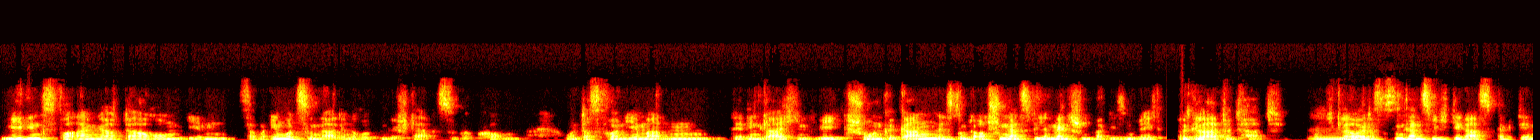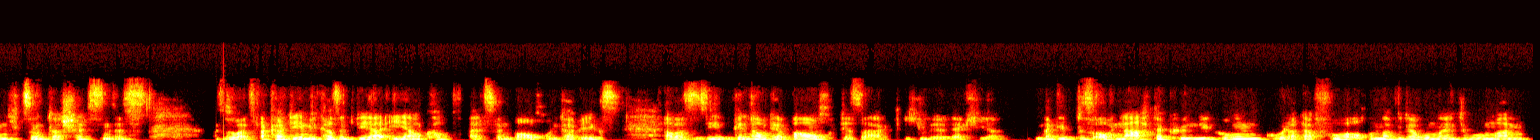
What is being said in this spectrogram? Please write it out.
mir ging es vor allem ja darum, eben sag mal, emotional den Rücken gestärkt zu bekommen. Und das von jemandem, der den gleichen Weg schon gegangen ist und auch schon ganz viele Menschen bei diesem Weg begleitet hat. Mhm. Ich glaube, das ist ein ganz wichtiger Aspekt, der nicht zu unterschätzen ist, so als Akademiker sind wir ja eher im Kopf als im Bauch unterwegs. Aber es ist eben genau der Bauch, der sagt, ich will weg hier. Dann gibt es auch nach der Kündigung oder davor auch immer wieder Momente, wo man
